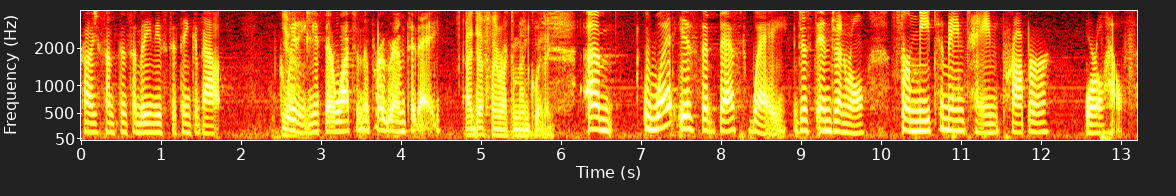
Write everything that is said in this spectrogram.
probably something somebody needs to think about Yeah. quitting if they're watching the program today. I definitely recommend quitting. Um, what is the best way, just in general, for me to maintain proper oral health?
